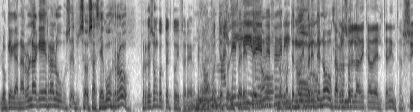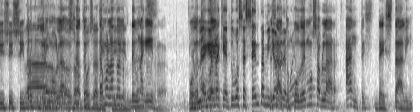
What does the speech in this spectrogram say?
lo que ganaron la guerra, lo- se- o sea, se borró. Porque es un contexto diferente. No, ¿no? El contexto mal del diferente líder no, no, contexto No, diferente no. Está hablando de la década del 30. Sí, sí, sí, Claro, pero pudiéramos hablar, o son sea, estamos hablando de, una guerra. De una Podemos guerra ver- que tuvo 60 millones Exacto, de muertos. podemos hablar antes de Stalin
